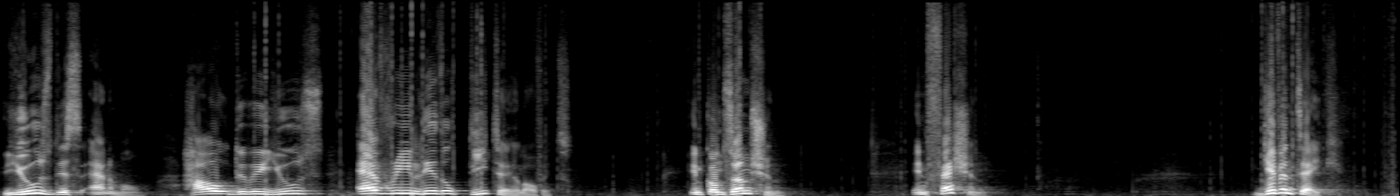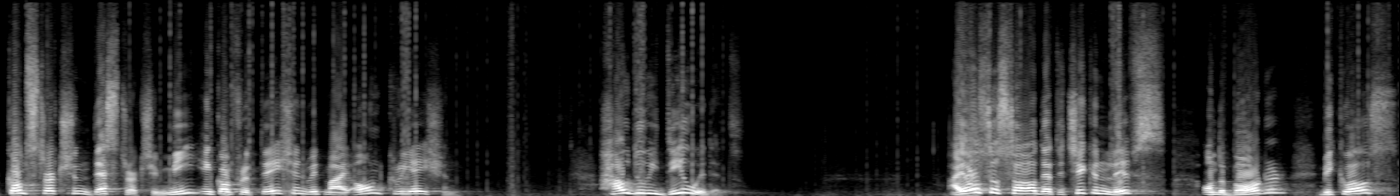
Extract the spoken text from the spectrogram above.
use this animal? How do we use every little detail of it? In consumption, in fashion, give and take, construction, destruction, me in confrontation with my own creation. How do we deal with it? I also saw that the chicken lives on the border because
